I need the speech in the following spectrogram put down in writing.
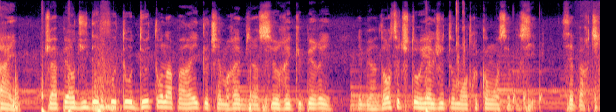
Aïe, tu as perdu des photos de ton appareil que tu aimerais bien sûr récupérer. Eh bien, dans ce tutoriel, je te montre comment c'est possible. C'est parti.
